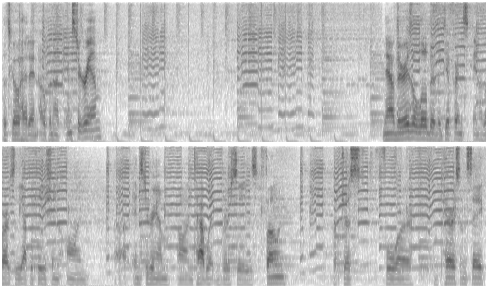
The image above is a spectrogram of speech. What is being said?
Let's go ahead and open up Instagram. Now there is a little bit of a difference in regards to the application on uh, Instagram on tablet versus phone, but just for comparison's sake,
